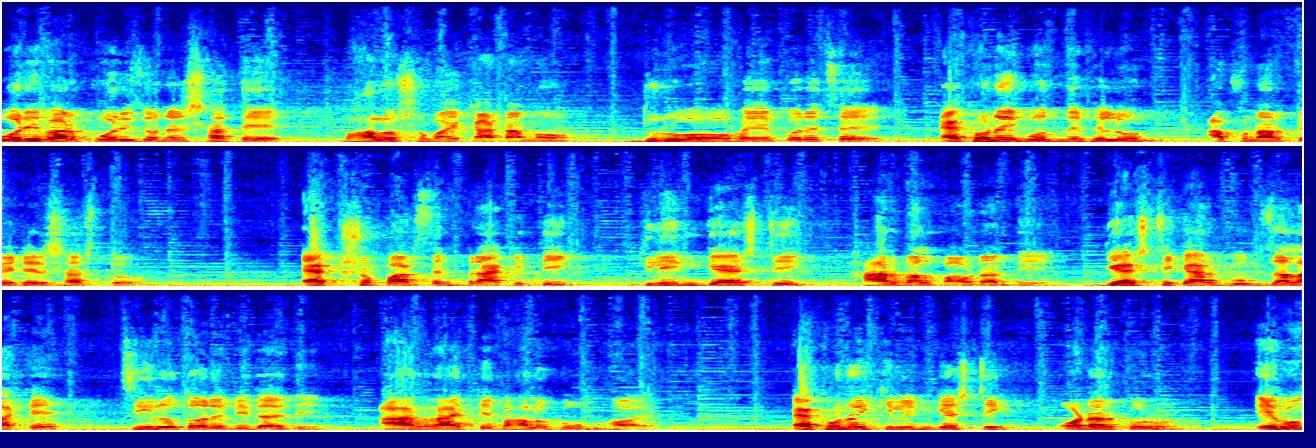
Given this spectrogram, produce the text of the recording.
পরিবার, পরিজনের সাথে ভালো সময় কাটানো দুরূহ হয়ে পড়েছে। এখনই বদলে ফেলুন আপনার পেটের স্বাস্থ্য। একশো পার্সেন্ট প্রাকৃতিক ক্লিন গ্যাস্ট্রিক হার্বাল পাউডার দিয়ে গ্যাস্ট্রিক আর বুক জ্বালাকে চিরতরে বিদায় দিন, আর রাতে ভালো ঘুম হয়। এখনই ক্লিন গ্যাস্ট্রিক অর্ডার করুন এবং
